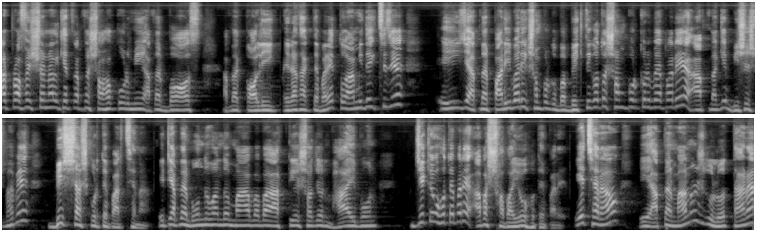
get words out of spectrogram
আর প্রফেশনাল ক্ষেত্রে আপনার সহকর্মী, আপনার বস আপনার কলিগ এরা থাকতে পারে। তো আমি দেখছি যে এই যে আপনার পারিবারিক সম্পর্ক বা ব্যক্তিগত সম্পর্কের ব্যাপারে আপনাকে বিশেষভাবে বিশ্বাস করতে পারছে না। এটি আপনার বন্ধু বান্ধব মা বাবা আত্মীয় স্বজন ভাই বোন যে কেউ হতে পারে, আবার সবাইও হতে পারে। এছাড়াও আপনার মানুষগুলো, তারা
